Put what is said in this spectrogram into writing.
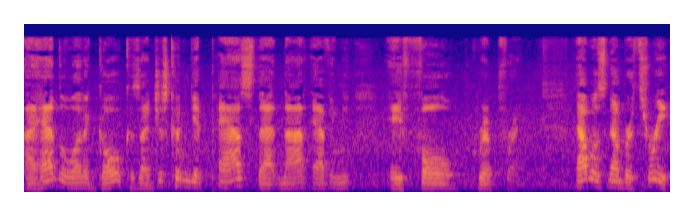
I had to let it go because I just couldn't get past that not having a full grip frame. That was number three.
